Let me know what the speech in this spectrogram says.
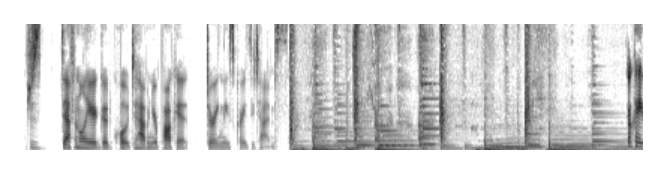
which is definitely a good quote to have in your pocket during these crazy times. Okay,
